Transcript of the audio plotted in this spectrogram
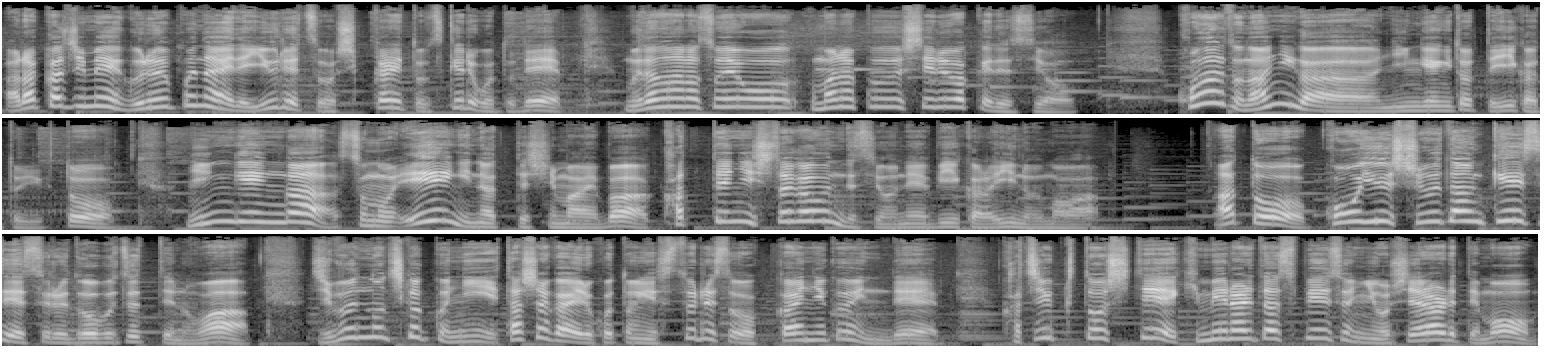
あらかじめグループ内で優劣をしっかりとつけることで無駄な争いを生まなくしてるわけですよ。こうなると何が人間にとっていいかというと人間がその A になってしまえば勝手に従うんですよね B から E の馬は。あとこういう集団形成する動物っていうのは自分の近くに他者がいることにストレスを抱えにくいんで家畜として決められたスペースに教えられても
